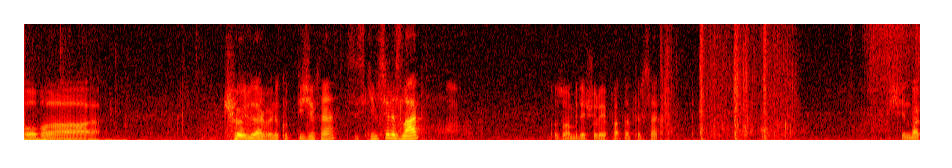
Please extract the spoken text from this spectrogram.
Oba. Köylüler beni kutlayacak ha. Siz kimsiniz lan? O zaman bir de şurayı patlatırsak. Şimdi bak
